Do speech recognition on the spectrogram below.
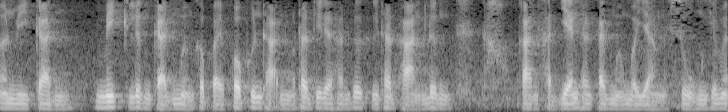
มันมีการมิกเรื่องการเมืองเข้าไปเพราะพื้นฐานของท่านที่ได้ทันก็คือท่านผ่านเรื่องการขัดแย้งทางการเมืองมาอย่างสูงใช่ไหม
